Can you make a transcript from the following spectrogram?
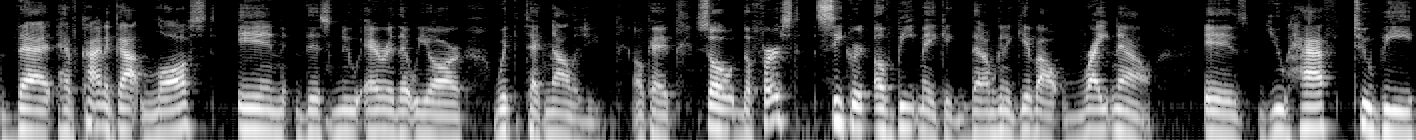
that have kind of got lost in this new era that we are with the technology. Okay, so the first secret of beat making that I'm to give out right now is you have to be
